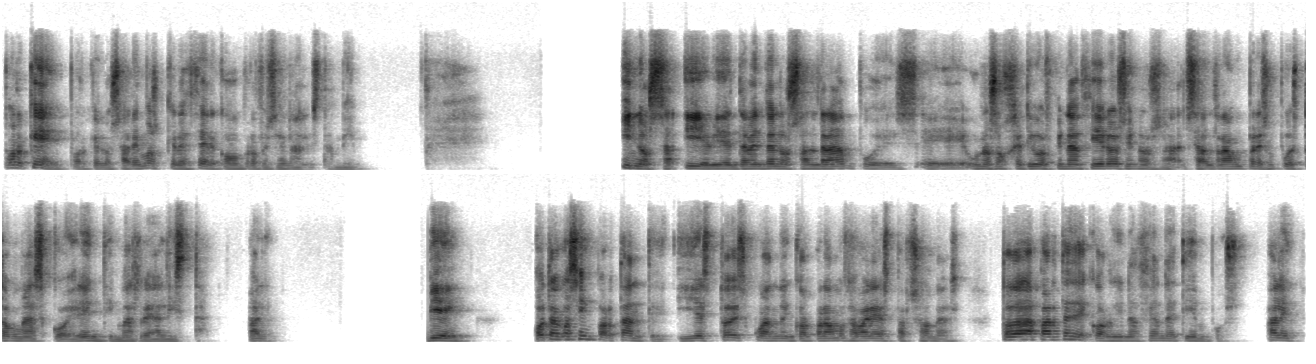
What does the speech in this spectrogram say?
¿Por qué? Porque los haremos crecer como profesionales también. Y, nos, y evidentemente nos saldrán pues, eh, unos objetivos financieros y nos saldrá un presupuesto más coherente y más realista. ¿vale? Bien, otra cosa importante, y esto es cuando incorporamos a varias personas, toda la parte de coordinación de tiempos. ¿vale?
